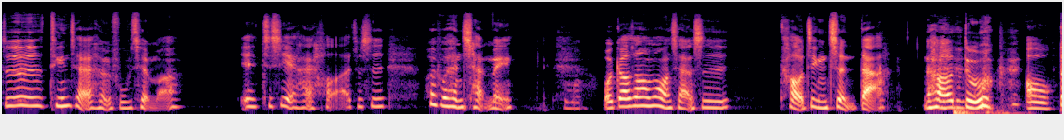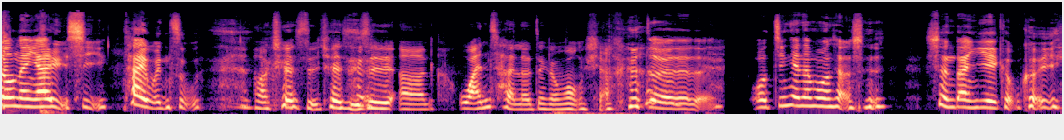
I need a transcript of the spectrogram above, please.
就是听起来很肤浅嘛，也其实也还好啊，就是会不会很谄媚？我高中的梦想是考进正大，然后读哦，东南亚语系泰文组。哦，确实确实是呃完成了这个梦想。对对对，我今天的梦想是圣诞夜可不可以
